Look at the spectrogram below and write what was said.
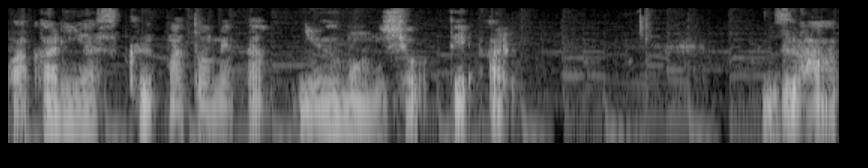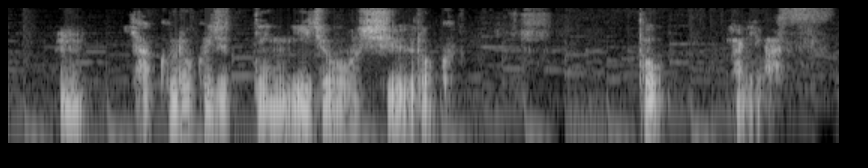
わかりやすくまとめた入門書である。図版、160点以上収録となります。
